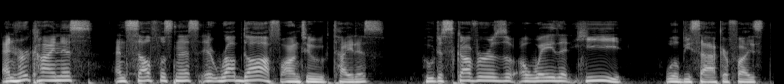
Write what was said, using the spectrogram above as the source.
and her kindness and selflessness it rubbed off onto Tidus, who discovers a way that he will be sacrificed,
